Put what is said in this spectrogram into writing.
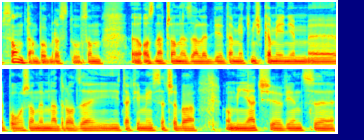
są tam po prostu, są oznaczone zaledwie tam jakimś kamieniem położonym na drodze i takie miejsca trzeba omijać, więc e,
